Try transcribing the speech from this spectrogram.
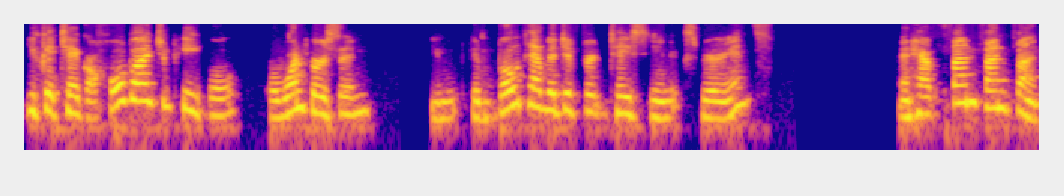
you could take a whole bunch of people or one person, you can both have a different tasting experience and have fun, fun, fun.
